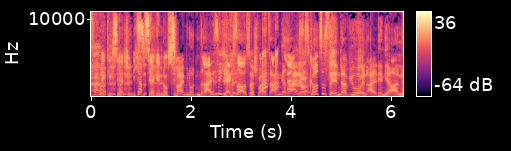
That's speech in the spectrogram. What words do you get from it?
es war wirklich sehr schön. Ich habe es sehr genossen. Zwei Minuten 30, extra aus der Schweiz angereist. Ja. Das kürzeste Interview in all den Jahren.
